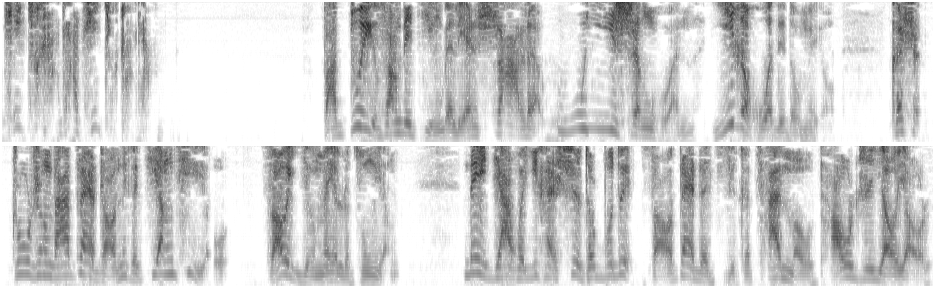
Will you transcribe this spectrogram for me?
气球咔嚓，气球咔嚓，把对方的警卫连杀了，无一生还，一个活的都没有。可是朱生达再找那个江汽友，早已经没了踪影。那家伙一看势头不对，早带着几个参谋逃之夭夭了。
